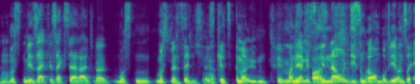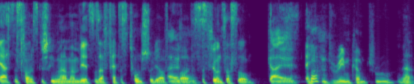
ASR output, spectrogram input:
Mussten wir, seit wir sechs Jahre alt oder mussten, mussten wir tatsächlich als Kids immer üben. Und wir haben jetzt Phasen. genau in diesem Raum, wo wir unsere ersten Songs geschrieben haben, haben wir jetzt unser fettes Tonstudio aufgebaut. Alter. Das ist für uns auch so. Geil. Echt ein Dream come true. Ja.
